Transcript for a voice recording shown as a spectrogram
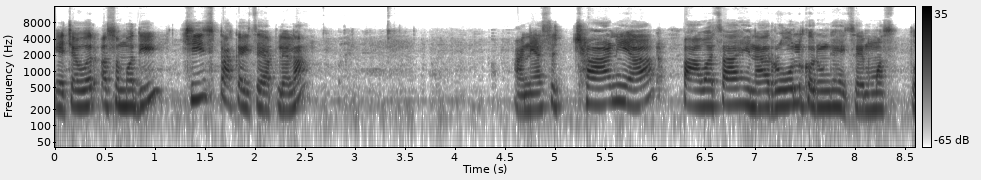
याच्यावर असं मध्ये चीज टाकायचं आहे आपल्याला. आणि असं छान या पावाचा आहे ना रोल करून घ्यायचा आहे मस्त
